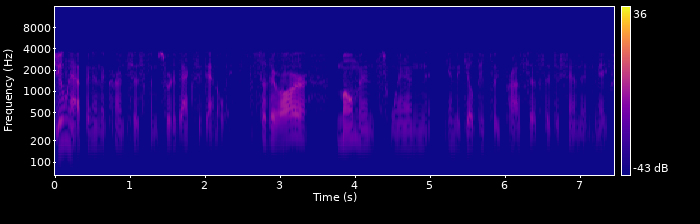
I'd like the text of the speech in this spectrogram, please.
do happen in the current system sort of accidentally. So there are moments when, in the guilty plea process, a defendant makes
